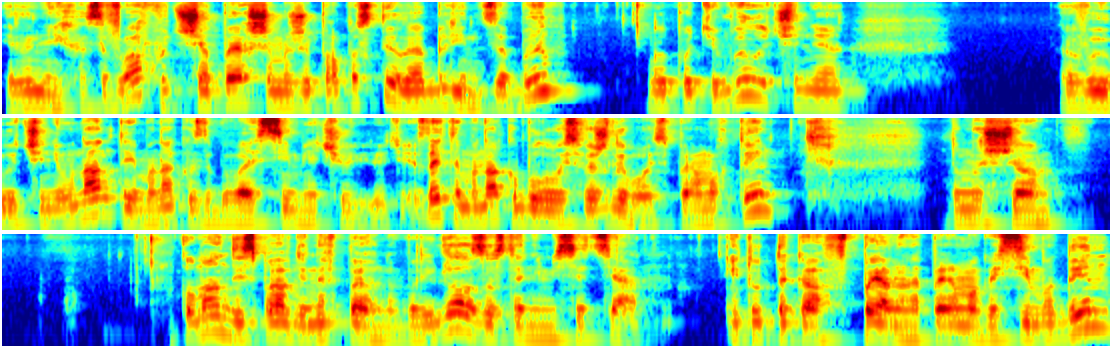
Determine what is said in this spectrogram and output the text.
І Леніха забивав, хоча першим вже пропустили, а Блін забив, але потім вилучення. Вилучення у Нанта, і Монако забиває 7 м'ячів. Знаєте, Монако було ось важливо ось перемогти, тому що команди справді не впевнено виглядали за останні місяця. І тут така впевнена перемога 7-1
